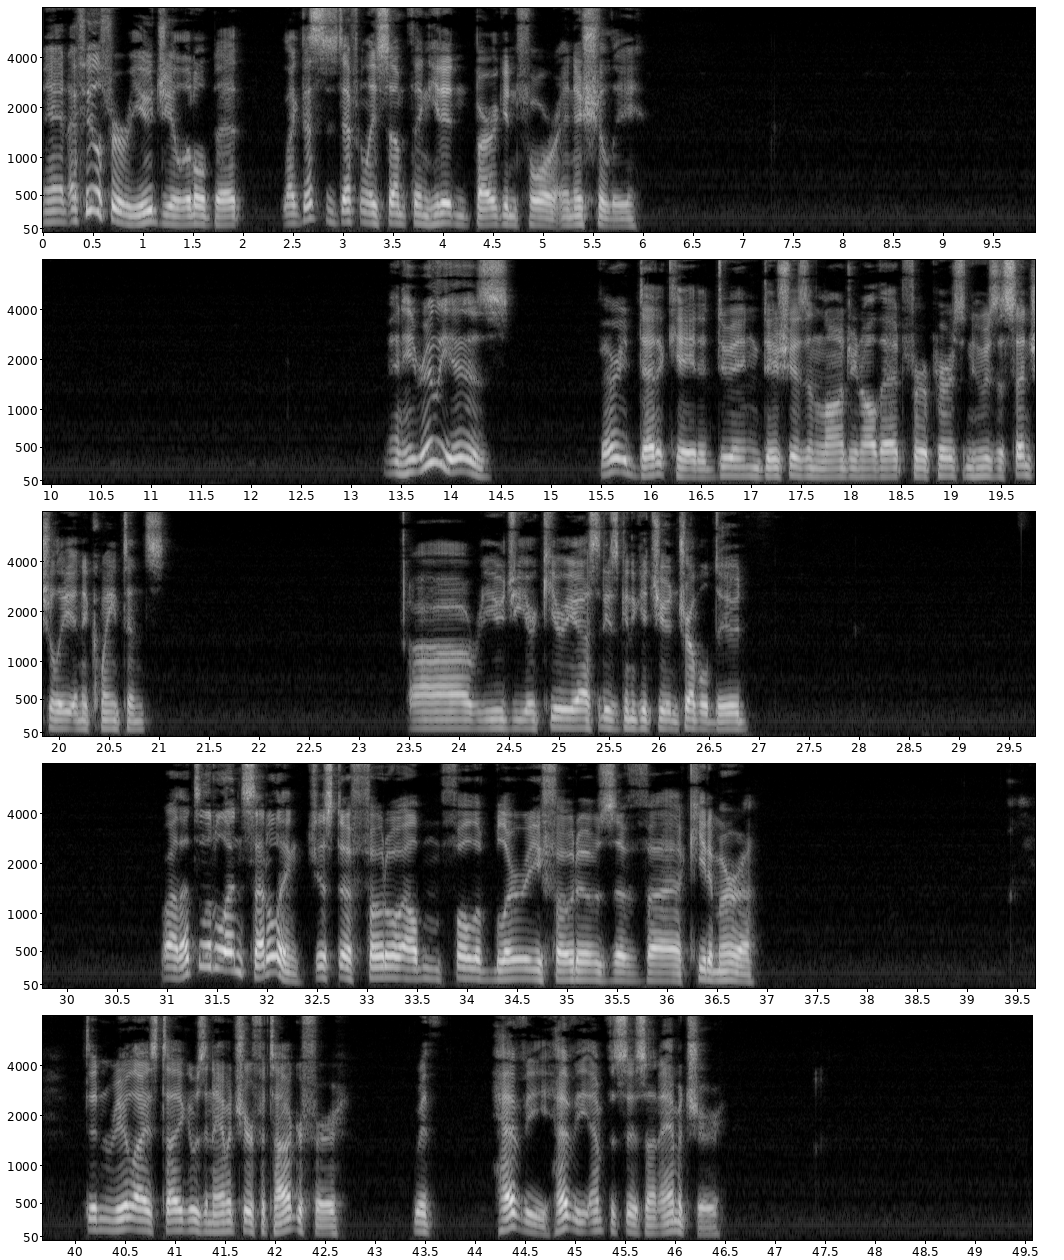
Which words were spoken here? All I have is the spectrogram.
And I feel for Ryuji a little bit. Like, this is definitely something he didn't bargain for initially. And he really is very dedicated doing dishes and laundry and all that for a person who is essentially an acquaintance. Ah, uh, Ryuji, your curiosity is gonna get you in trouble, dude. Wow, that's a little unsettling. Just a photo album full of blurry photos of uh, Kitamura. Didn't realize Taiga was an amateur photographer with heavy, heavy emphasis on amateur.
